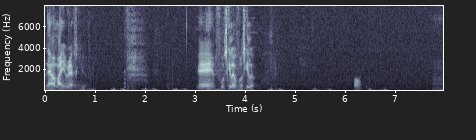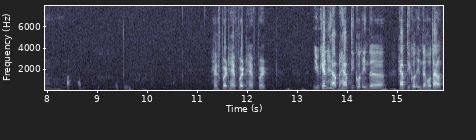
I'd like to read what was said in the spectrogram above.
Never mind, you rescue. Eh, full skill, full skill. Oh. up. Let's. Have bird, have bird, have bird. You can help help decode in the help decode in the hotel.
